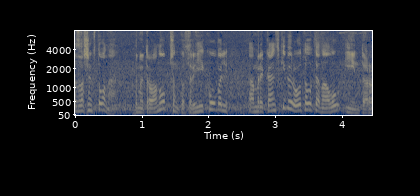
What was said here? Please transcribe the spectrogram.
З Вашингтона Дмитро Анопченко, Сергій Коваль, американське бюро телеканалу Інтер.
